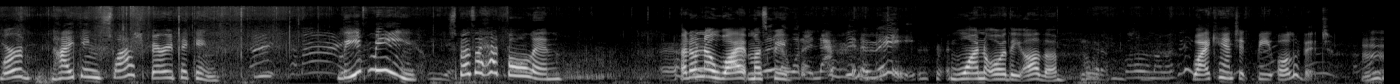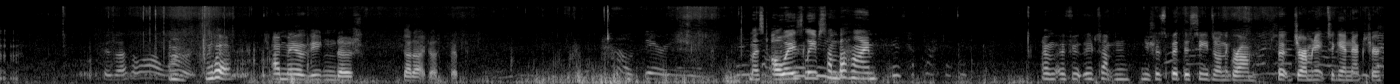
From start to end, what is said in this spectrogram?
We're hiking slash berry picking. Guys, come on! Leave me! Suppose I had fallen. I don't know why it must be would have knocked into me. one or the other. I would have fallen on my face. Why can't it be all of it? Mm. Because that's a lot of work. Okay, I may have eaten those that I just picked. How dare you? Must always leave some behind. And if you eat something, you should spit the seeds on the ground so it germinates again next year.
